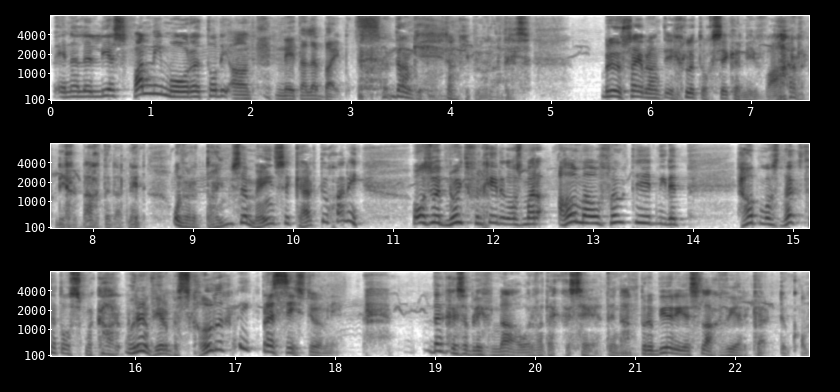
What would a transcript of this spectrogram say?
en hulle lees van die môre tot die aand net hulle Bybels. Dankie, dankie broer Andries. Broer Sybrand, ek glo tog seker nie waar die gedagte dat net onderduimse mense kerk toe gaan nie. Ons moet nooit vergeet dat ons maar almal foute het nie. Dit help ons niks dat ons mekaar oor en weer beskuldig nie. Presies, Dominee. Dink asseblief na oor wat ek gesê het en dan probeer jy 'n slag weer kerk toe kom.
